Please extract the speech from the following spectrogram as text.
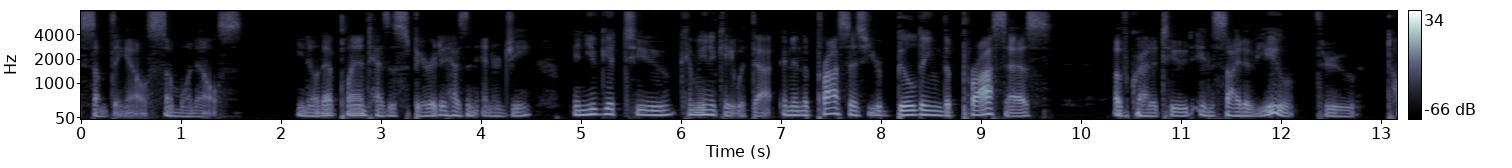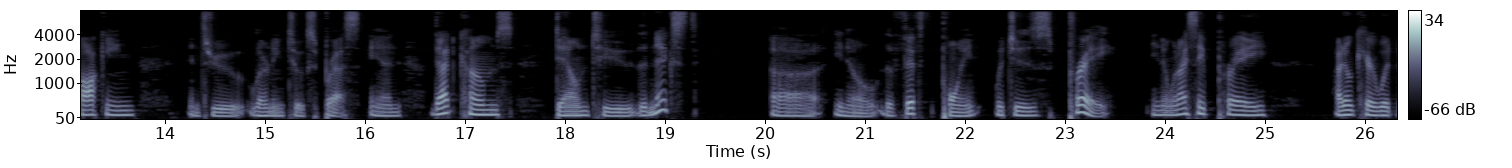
something else, someone else. You know, that plant has a spirit, it has an energy, and you get to communicate with that. And in the process, you're building the process of gratitude inside of you through talking and through learning to express. And that comes down to the next uh, you know, the fifth point, which is pray. You know, when I say pray, I don't care what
